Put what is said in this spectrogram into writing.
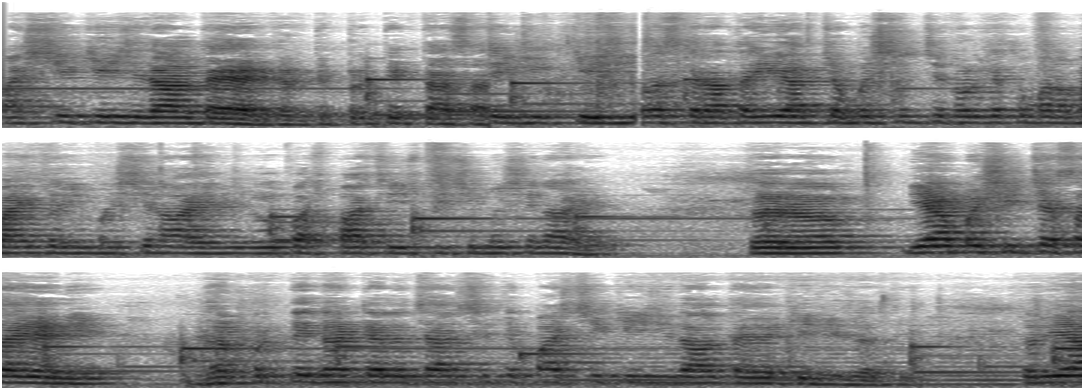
पाचशे के जी डाळ तयार करते प्रत्येक तासात. एक के जी नमस्कार आता ही आमच्या मशीनची थोडक्यात तुम्हाला माहिती आहे ही मशीन आहे जवळपास पाच एच पीची मशीन आहे. तर या मशीनच्या साह्याने घर प्रत्येक घंट्याला चारशे ते पाचशे के जी डाळ तयार केली जाते. तर या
